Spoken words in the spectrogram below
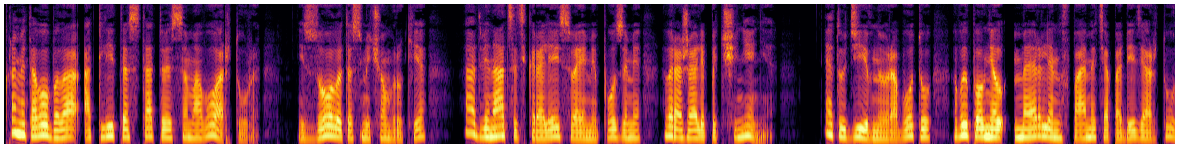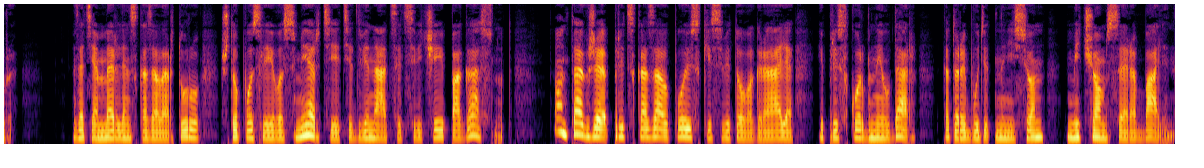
Кроме того, была отлита статуя самого Артура, из золота с мечом в руке, а двенадцать королей своими позами выражали подчинение — Эту дивную работу выполнил Мерлин в память о победе Артура. Затем Мерлин сказал Артуру, что после его смерти эти двенадцать свечей погаснут. Он также предсказал поиски святого Грааля и прискорбный удар, который будет нанесен мечом сэра Балина.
